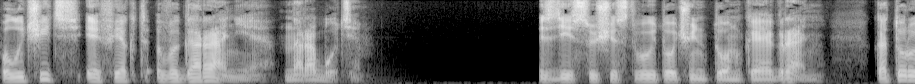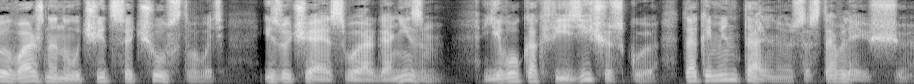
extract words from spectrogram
получить эффект выгорания на работе. Здесь существует очень тонкая грань, которую важно научиться чувствовать, изучая свой организм, его как физическую, так и ментальную составляющую.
